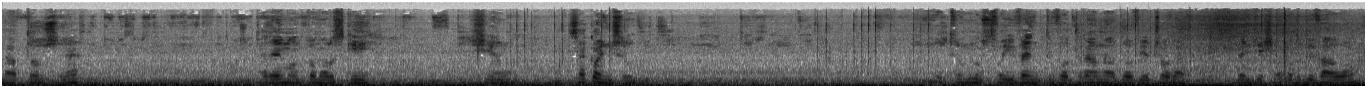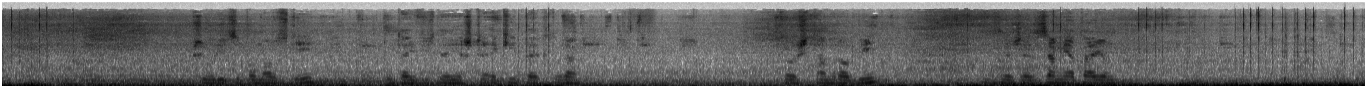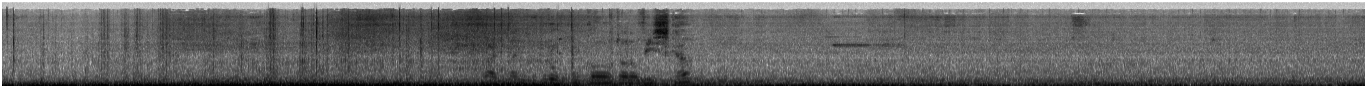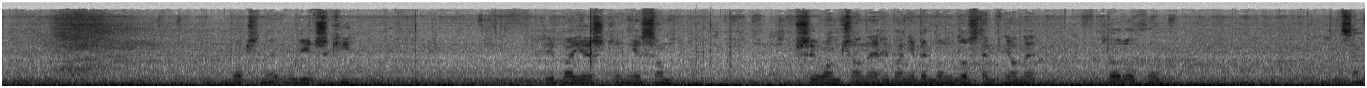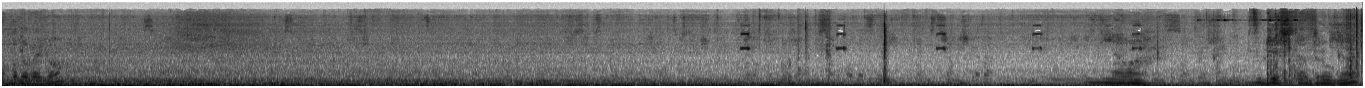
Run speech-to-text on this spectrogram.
na to, że remont pomorskiej się zakończył. Jutro mnóstwo eventów od rana do wieczora będzie się odbywało przy ulicy Pomorskiej. Tutaj widzę jeszcze ekipę, która coś tam robi. Widzę, że zamiatają torowiska. Boczne uliczki chyba jeszcze nie są przyłączone, chyba nie będą udostępnione do ruchu samochodowego. 22.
